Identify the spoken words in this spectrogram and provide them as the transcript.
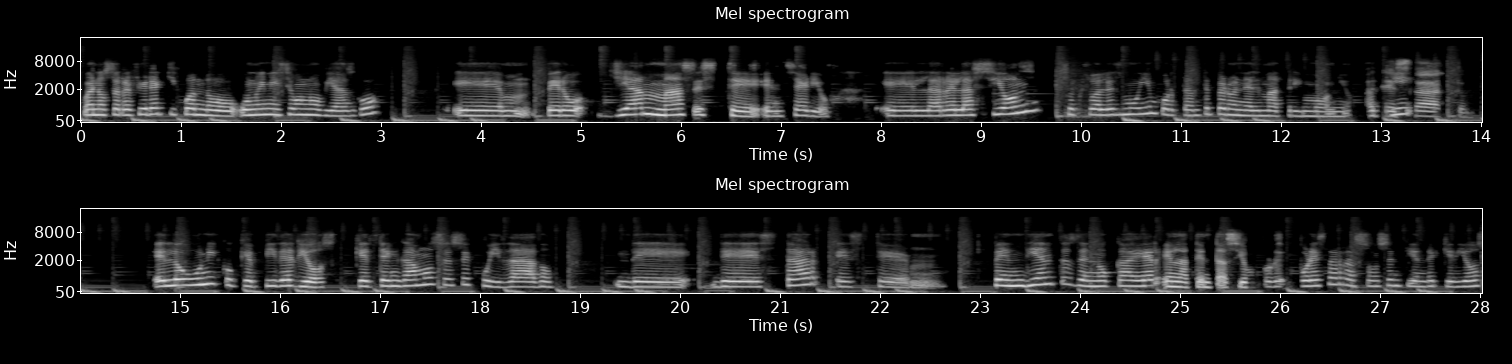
Bueno, se refiere aquí cuando uno inicia un noviazgo, em, pero ya más este, en serio. Eh, la relación sexual es muy importante, pero en el matrimonio. Aquí Exacto. es lo único que pide Dios, que tengamos ese cuidado de, de estar este, pendientes de no caer en la tentación. Por, esa razón se entiende que Dios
